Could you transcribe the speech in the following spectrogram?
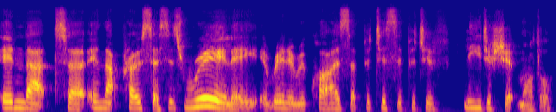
in that uh, in that process is really it really requires a participative leadership model.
